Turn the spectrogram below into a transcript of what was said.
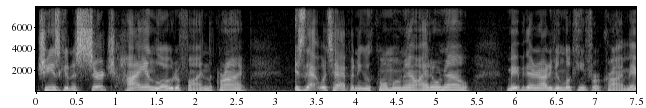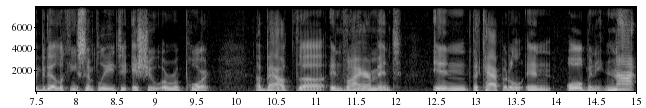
She is going to search high and low to find the crime. Is that what's happening with Cuomo now? I don't know. Maybe they're not even looking for a crime. Maybe they're looking simply to issue a report about the environment in the Capitol in Albany. Not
